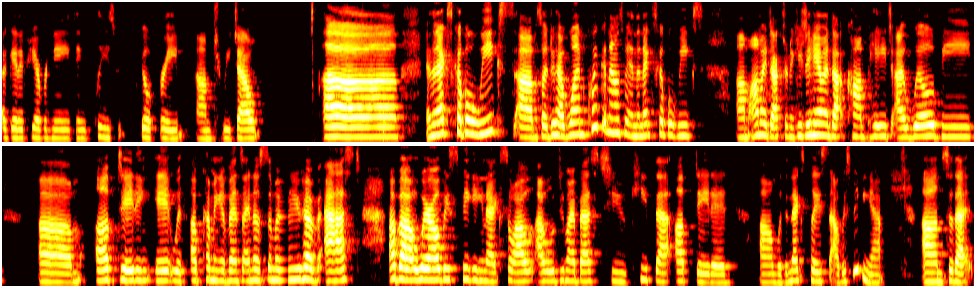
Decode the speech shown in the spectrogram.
again, if you ever need anything, please feel free um, to reach out. Uh, in the next couple of weeks, um, so I do have one quick announcement. In the next couple of weeks, um, on my drnikishahammond.com page, I will be um, updating it with upcoming events. I know some of you have asked about where I'll be speaking next, so I'll, I will do my best to keep that updated um, with the next place that I'll be speaking at, um, so that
